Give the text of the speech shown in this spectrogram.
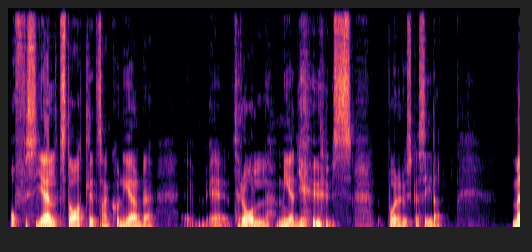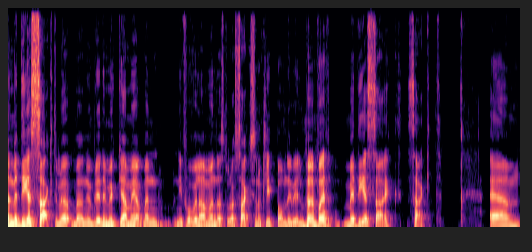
officiellt statligt sanktionerade eh, trollmediehus på den ryska sidan. Men med det sagt, men nu blir det mycket här, men, men ni får väl använda stora saxen och klippa om ni vill. Men med det sagt, sagt um,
